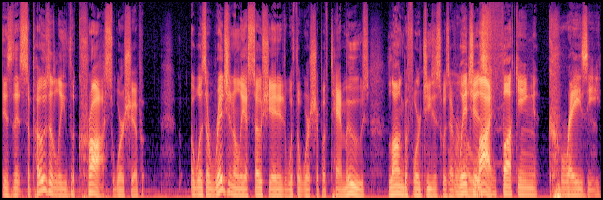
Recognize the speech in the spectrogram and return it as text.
is that supposedly the cross worship was originally associated with the worship of Tammuz long before Jesus was ever which alive. Which is fucking crazy,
